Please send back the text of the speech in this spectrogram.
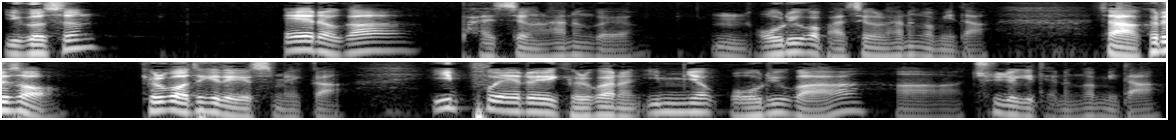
이것은 에러가 발생을 하는 거예요. 음, 오류가 발생을 하는 겁니다. 자, 그래서 결과 어떻게 되겠습니까? if 에러의 결과는 입력 오류가 아, 출력이 되는 겁니다.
